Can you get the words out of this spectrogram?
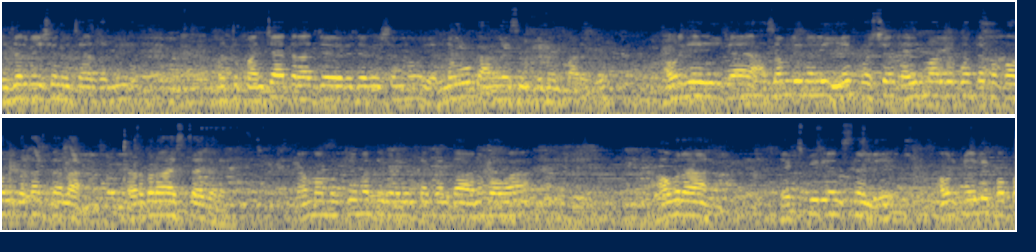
ರಿಸರ್ವೇಷನ್ ವಿಚಾರದಲ್ಲಿ ಮತ್ತು ಪಂಚಾಯತ್ ರಾಜ್ಯ ರಿಸರ್ವೇಷನ್ನು ಎಲ್ಲವೂ ಕಾಂಗ್ರೆಸ್ ಇಂಪ್ಲಿಮೆಂಟ್ ಮಾಡಿದ್ರು ಅವರಿಗೆ ಈಗ ಅಸೆಂಬ್ಲಿನಲ್ಲಿ ಏನು ಕ್ವಶನ್ ರೈಸ್ ಮಾಡಬೇಕು ಅಂತ ಪಾಪ ಅವ್ರಿಗೆ ಗೊತ್ತಾಗ್ತಾ ಇಲ್ಲ. ತಡಬಡಾಯಿಸ್ತಾ ಇದ್ದಾರೆ. ನಮ್ಮ ಮುಖ್ಯಮಂತ್ರಿಗಳಿಗಿರ್ತಕ್ಕಂಥ ಅನುಭವ ಅವರ ಎಕ್ಸ್ಪೀರಿಯನ್ಸ್ನಲ್ಲಿ ಅವ್ರ ಕೈಲಿ ಪಾಪ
